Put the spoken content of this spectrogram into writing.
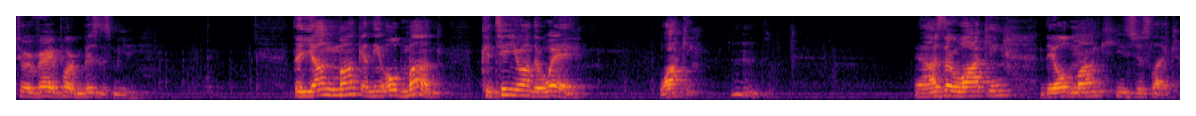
to a very important business meeting. The young monk and the old monk continue on their way, walking. And as they're walking, the old monk, he's just like,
